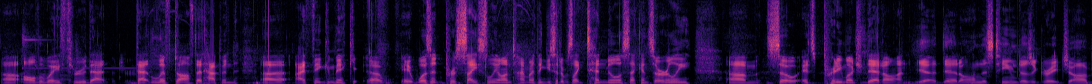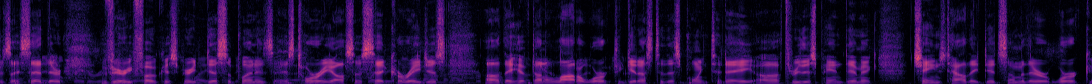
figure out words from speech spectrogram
uh, all the way through that that liftoff that happened. Uh, I think Mick, uh, it wasn't precisely on time. I think you said it was like 10 milliseconds early. Um, so it's pretty much dead on. Yeah, dead on. This team does a great job. As I said, they're very focused, very disciplined. As, as Tori also said, courageous. Uh, they have done a lot of work to get us to this point today uh, through this pandemic, changed how they did some of their work.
